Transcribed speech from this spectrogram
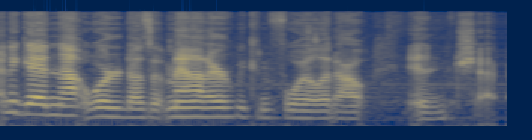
And again, that order doesn't matter. We can FOIL it out and check.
